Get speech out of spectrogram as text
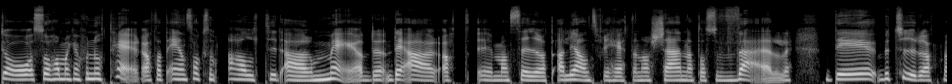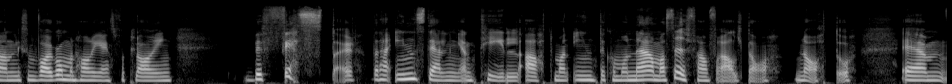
då så har man kanske noterat att en sak som alltid är med, det är att eh, man säger att alliansfriheten har tjänat oss väl. Det betyder att man liksom varje gång man har en regeringsförklaring befäster den här inställningen till att man inte kommer närma sig framförallt då NATO. Um,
